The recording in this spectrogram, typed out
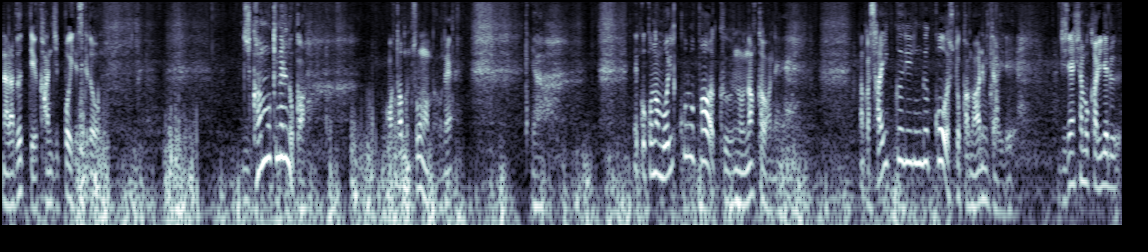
並ぶっていう感じっぽいですけど、時間も決めるのか？あ、多分そうなんだろうね。いやで、ここの森コロパークの中はね、なんかサイクリングコースとかもあるみたいで、自転車も借りれる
